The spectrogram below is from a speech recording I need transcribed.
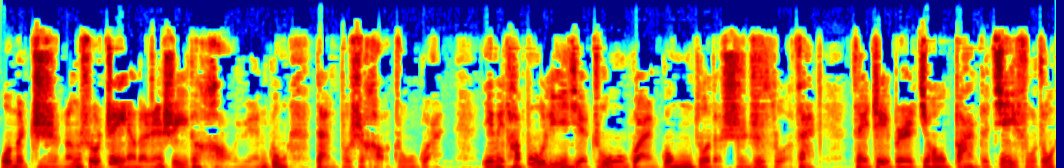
我们只能说，这样的人是一个好员工，但不是好主管，因为他不理解主管工作的实质所在。在这本交办的技术中，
